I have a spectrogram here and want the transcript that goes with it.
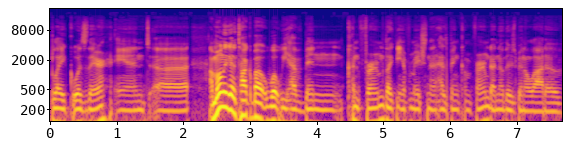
Blake, was there, and uh, I'm only going to talk about what we have been confirmed, like the information that has been confirmed. I know there's been a lot of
